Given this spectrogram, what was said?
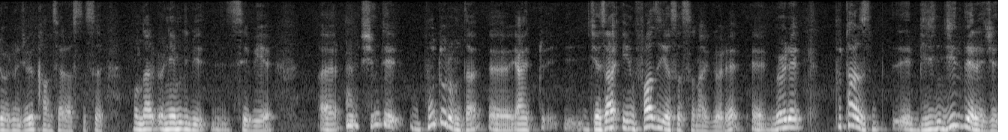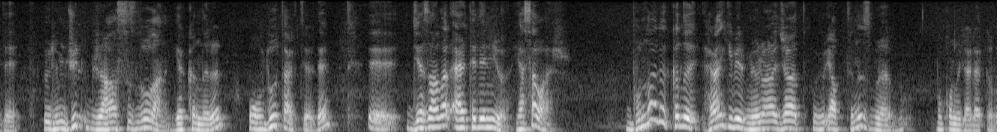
dördüncü evre kanser hastası. Bunlar önemli bir seviye. Ee, şimdi bu durumda e, yani ceza infaz yasasına göre e, böyle bu tarz e, birinci derecede ölümcül rahatsızlığı olan yakınların olduğu takdirde cezalar erteleniyor. Yasa var. Bununla alakalı herhangi bir müracaat yaptınız mı bu konuyla alakalı?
